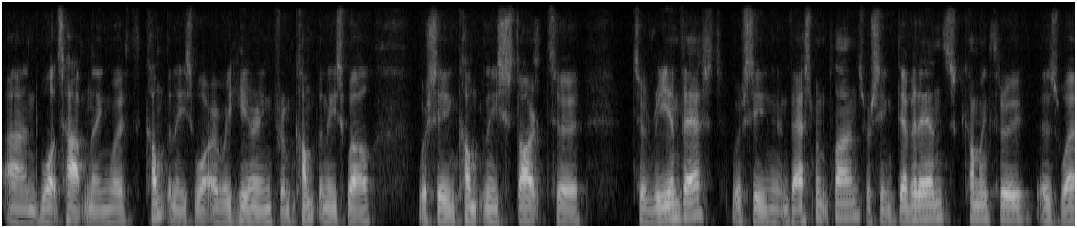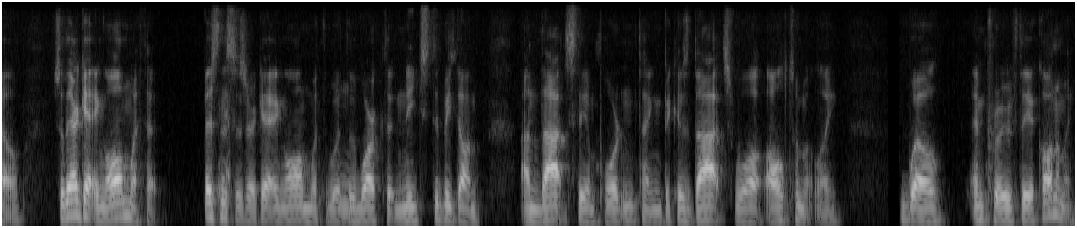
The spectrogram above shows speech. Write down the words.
and what's happening with companies. What are we hearing from companies? Well, we're seeing companies start to to reinvest. We're seeing investment plans. We're seeing dividends coming through as well. So they're getting on with it businesses yeah. are getting on with, with mm. the work that needs to be done. And that's the important thing because that's what ultimately will improve the economy.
